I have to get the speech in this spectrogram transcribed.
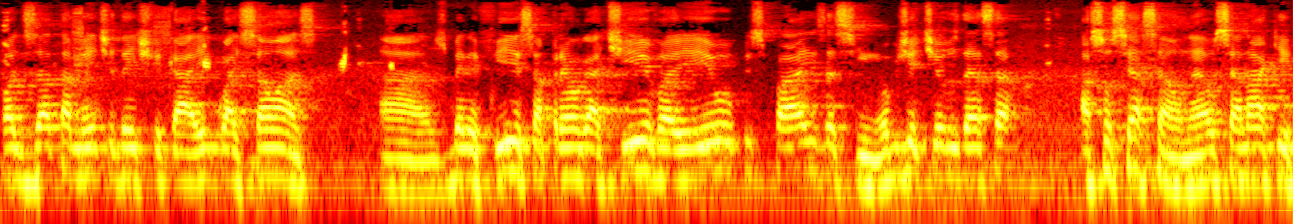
pode exatamente identificar aí quais são as, as, os benefícios, a prerrogativa e os principais assim, objetivos dessa associação. Né? O SENAC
